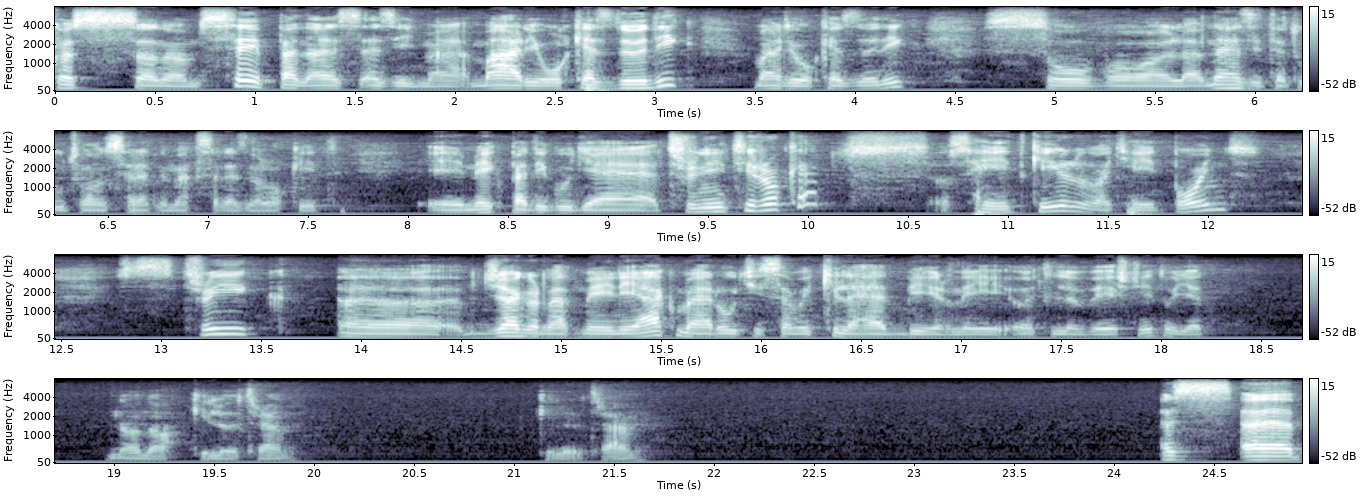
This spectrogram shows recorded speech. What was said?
Köszönöm szépen, ez, ez így már, már jól kezdődik, már jól kezdődik, szóval nehezített útvonalon szeretném megszerezni a Lokit. Mégpedig ugye Trinity Rocket, az 7 kill, vagy 7 points, Streak, uh, Juggernaut Maniac, mert úgy hiszem, hogy ki lehet bírni 5 lövésnyit, ugye? Na, na, kilőtt rám. Kilőtt rám. Ez, uh,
